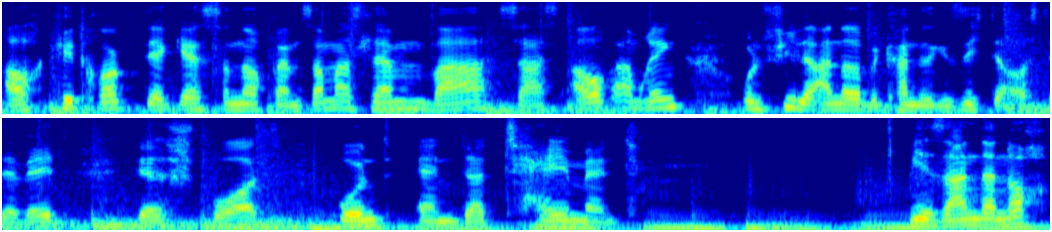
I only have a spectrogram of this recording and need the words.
Auch Kid Rock, der gestern noch beim SummerSlam war, saß auch am Ring und viele andere bekannte Gesichter aus der Welt des Sport und Entertainment. Wir sahen dann noch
